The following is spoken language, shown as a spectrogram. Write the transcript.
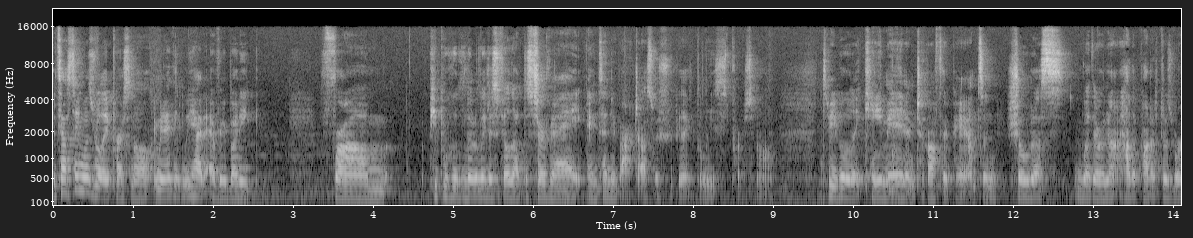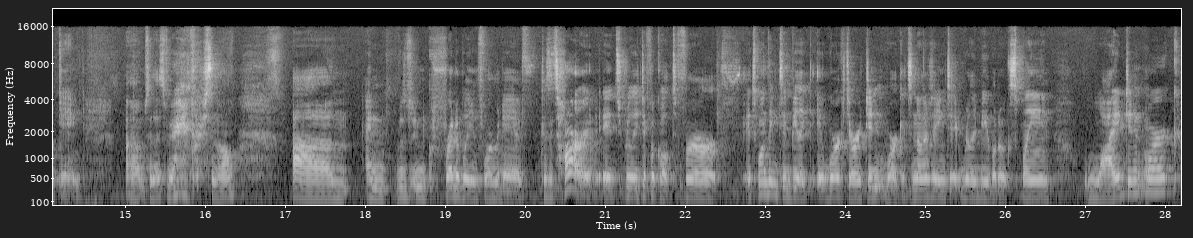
the testing was really personal. I mean, I think we had everybody from people who literally just filled out the survey and sent it back to us, which would be like the least personal, to people who like came in and took off their pants and showed us whether or not how the product was working. Um, so that's very personal. Um, and was incredibly informative because it's hard. It's really difficult for. It's one thing to be like it worked or it didn't work. It's another thing to really be able to explain why it didn't work.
